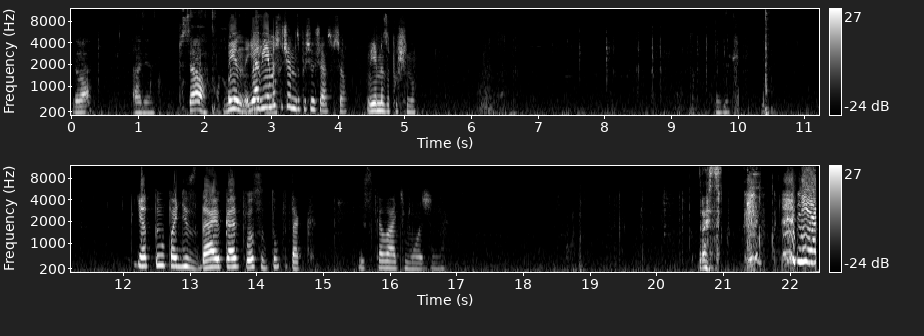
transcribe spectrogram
два, один. Все. блин, я время случайно запустил сейчас, все. Время запущено. Я тупо не знаю, как просто тупо так рисковать можно. Здрасте. Нет,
